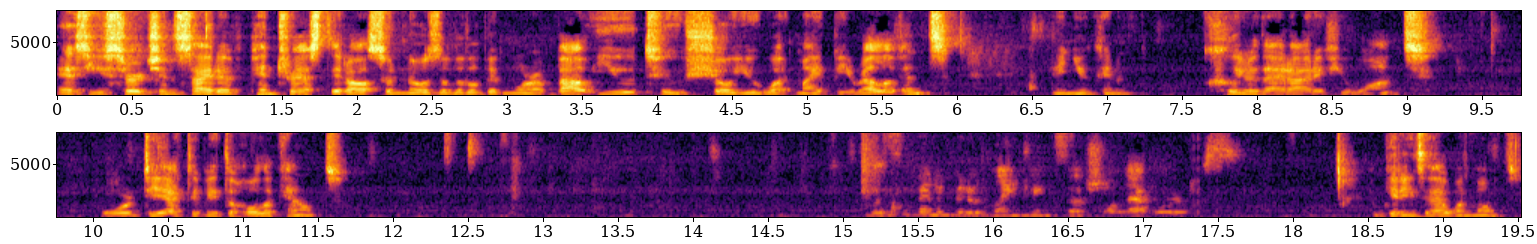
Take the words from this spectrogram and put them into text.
As you search inside of Pinterest, it also knows a little bit more about you to show you what might be relevant, and you can clear that out if you want, or deactivate the whole account. What's the benefit of linking social networks? I'm getting to that one moment.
